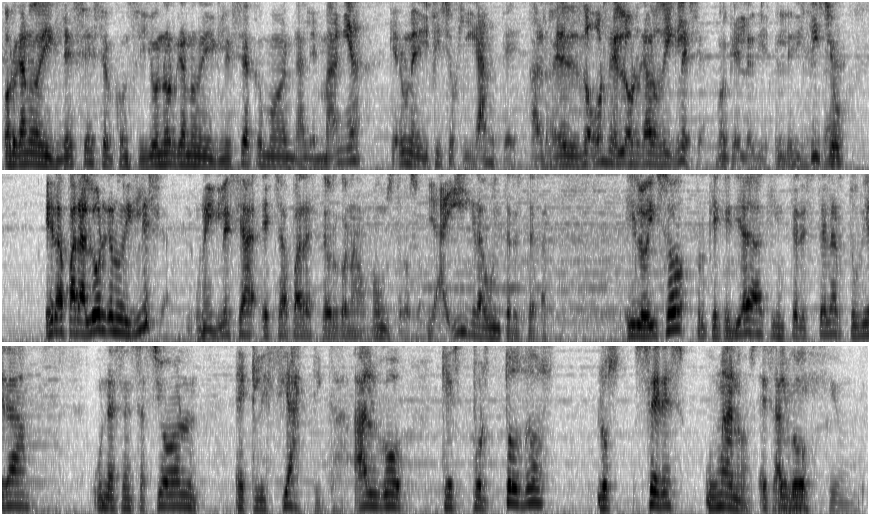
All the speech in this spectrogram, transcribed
órgano de iglesia y se consiguió un órgano de iglesia como en Alemania, que era un edificio gigante alrededor del órgano de iglesia. Porque el, edi- el edificio era para el órgano de iglesia. Una iglesia hecha para este órgano monstruoso. Y ahí grabó Interstellar. Y lo hizo porque quería que Interstellar tuviera una sensación eclesiástica, algo que es por todos los seres humanos. Es algo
